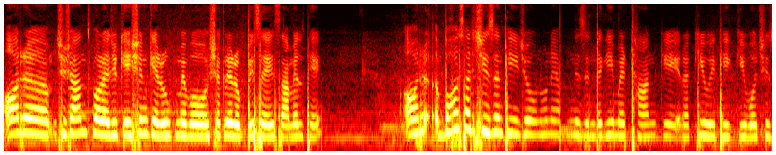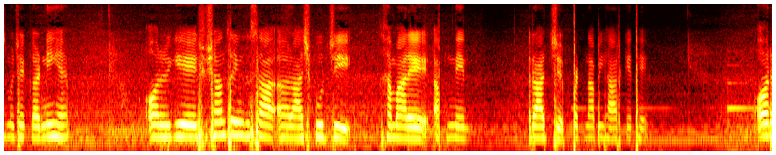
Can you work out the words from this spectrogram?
और सुशांत फॉर एजुकेशन के रूप में वो शक्र रूपी से शामिल थे। और बहुत सारी चीज़ें थी जो उन्होंने अपनी ज़िंदगी में ठान के रखी हुई थी कि वो चीज़ मुझे करनी है। और ये सुशांत सिंह राजपूत जी हमारे अपने राज्य पटना बिहार के थे। और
